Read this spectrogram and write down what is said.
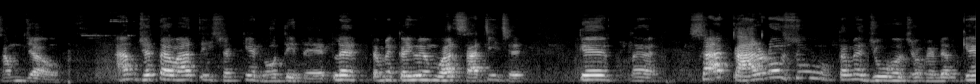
સમજાવો. આમ છતાં વાત એ શક્ય નહોતી થઈ. એટલે તમે કહ્યું એમ વાત સાચી છે કે શા કારણો શું તમે જુઓ છો મેડમ કે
